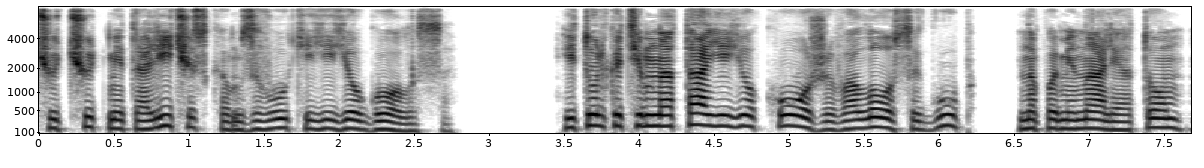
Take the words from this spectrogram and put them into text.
чуть-чуть металлическом звуке ее голоса. И только темнота ее кожи, волос и губ напоминали о том,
